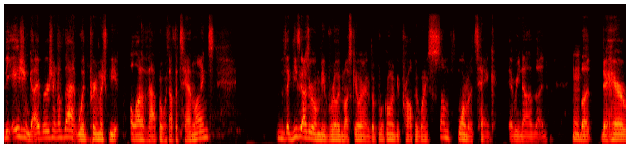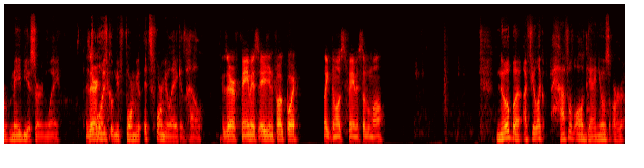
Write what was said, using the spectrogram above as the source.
the Asian guy version of that would pretty much be a lot of that, but without the tan lines. Like these guys are going to be really muscular, and they're going to be probably wearing some form of a tank every now and then. Hmm. But their hair may be a certain way. Is there It's always going to be formula. It's formulaic as hell. is there a famous Asian fuckboy, like the most famous of them all? No, but I feel like half of all Daniels are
